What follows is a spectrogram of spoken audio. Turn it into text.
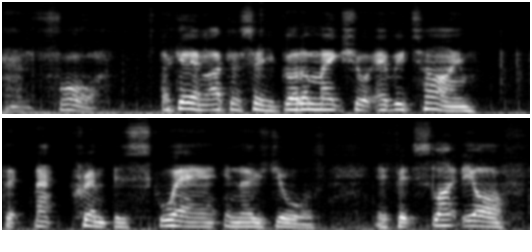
And four again, like I say, you've got to make sure every time that that crimp is square in those jaws. If it's slightly off,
